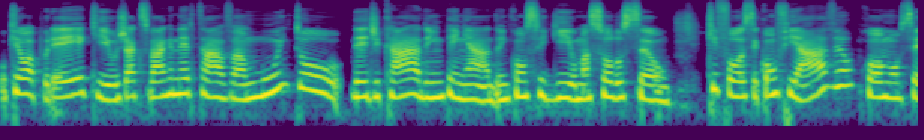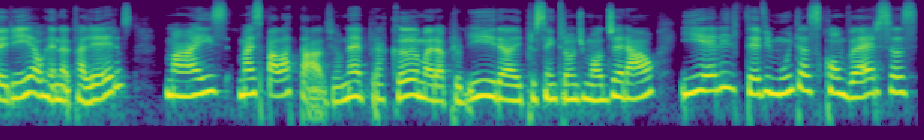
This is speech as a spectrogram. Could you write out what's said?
O que eu apurei é que o Jacques Wagner estava muito dedicado e empenhado em conseguir uma solução que fosse confiável, como seria o Renan Calheiros, mais, mais palatável, né, para a Câmara, para o Lira e para o Centrão de modo geral. E ele teve muitas conversas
